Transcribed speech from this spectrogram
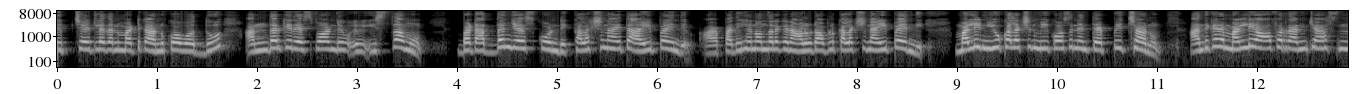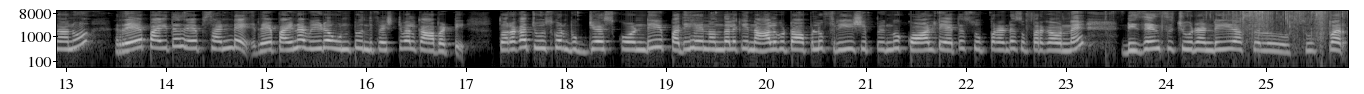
లిఫ్ట్ చేయట్లేదని మట్టుకు అనుకోవద్దు. అందరికీ రెస్పాండ్ ఇస్తాము. బట్ అర్థం చేసుకోండి కలెక్షన్ అయితే అయిపోయింది. పదిహేను వందలకి నాలుగు టాపులు కలెక్షన్ అయిపోయింది. మళ్ళీ న్యూ కలెక్షన్ మీకోసం నేను తెప్పించాను. అందుకని మళ్ళీ ఆఫర్ రన్ చేస్తున్నాను. రేపు అయితే రేపు సండే రేపైనా వీడియో ఉంటుంది ఫెస్టివల్ కాబట్టి. త్వరగా చూసుకొని బుక్ చేసుకోండి. పదిహేను వందలకి నాలుగు టాపులు ఫ్రీ షిప్పింగ్. క్వాలిటీ అయితే సూపర్ అంటే సూపర్గా ఉన్నాయి. డిజైన్స్ చూడండి అసలు సూపర్.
